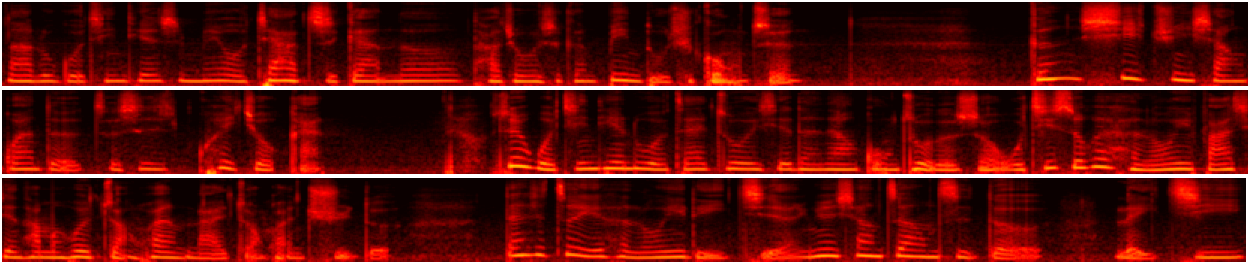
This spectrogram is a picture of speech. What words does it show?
那如果今天是没有价值感呢，它就会是跟病毒去共振。跟细菌相关的则是愧疚感。所以我今天如果在做一些能量工作的时候，我其实会很容易发现他们会转换来转换去的。但是这也很容易理解，因为像这样子的累积。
